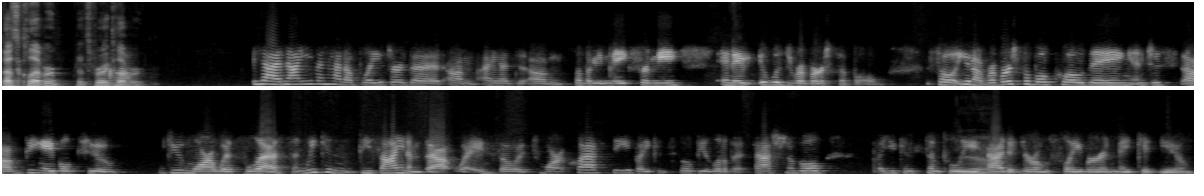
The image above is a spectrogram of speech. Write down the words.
that's clever. That's very clever. Yeah, and I even had a blazer that um, I had um, somebody make for me, and it, it was reversible. So you know, reversible clothing and just um, being able to do more with less, and we can design them that way, hmm. so it's more classy, but you can still be a little bit fashionable. But you can simply yeah. add it your own flavor and make it you.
